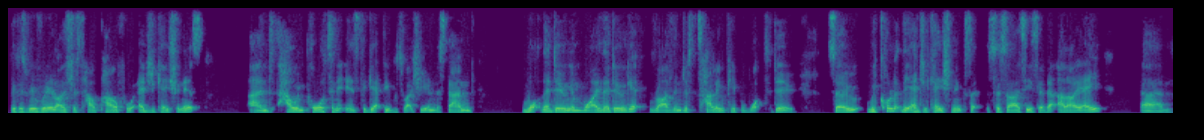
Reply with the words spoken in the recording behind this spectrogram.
because we've realized just how powerful education is and how important it is to get people to actually understand what they're doing and why they're doing it rather than just telling people what to do. So we call it the Education Society, so the LIA. Um,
